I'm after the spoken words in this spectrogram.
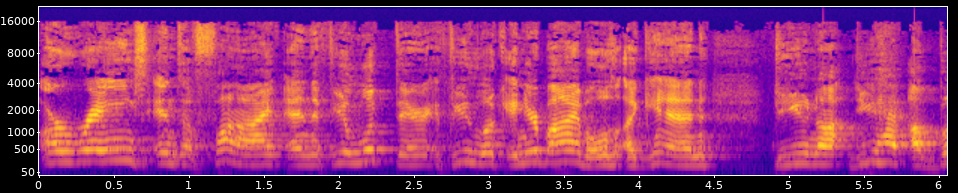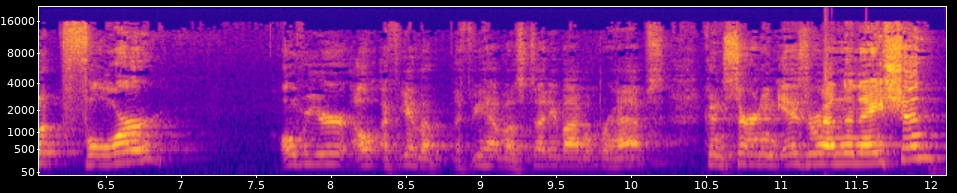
are arranged into five. And if you look there, if you look in your Bibles, again, do you not, do you have a book four? Over your, oh, if you have a, if you have a study Bible perhaps, concerning Israel and the nation.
